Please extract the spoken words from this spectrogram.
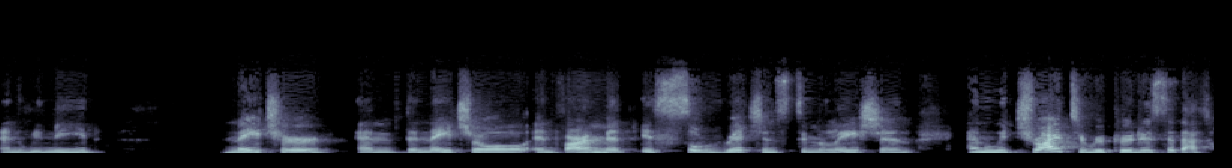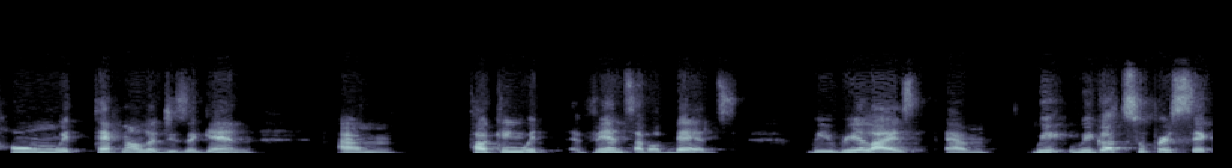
and we need nature and the natural environment is so rich in stimulation and we try to reproduce it at home with technologies again um, talking with vince about beds we realized um, we we got super sick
